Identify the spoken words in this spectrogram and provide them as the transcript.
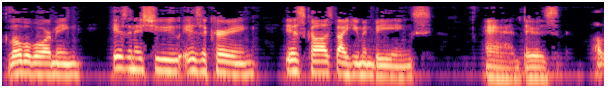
global warming is an issue, is occurring, is caused by human beings, and there's a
